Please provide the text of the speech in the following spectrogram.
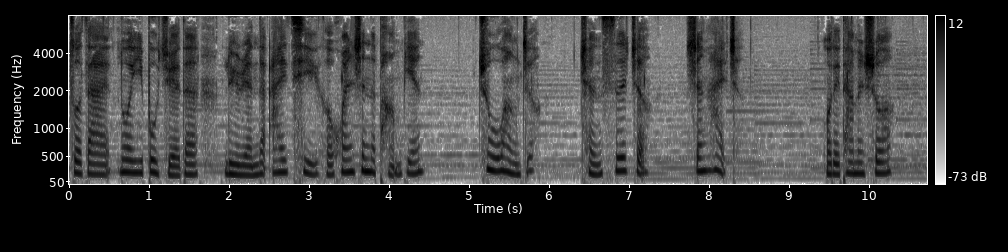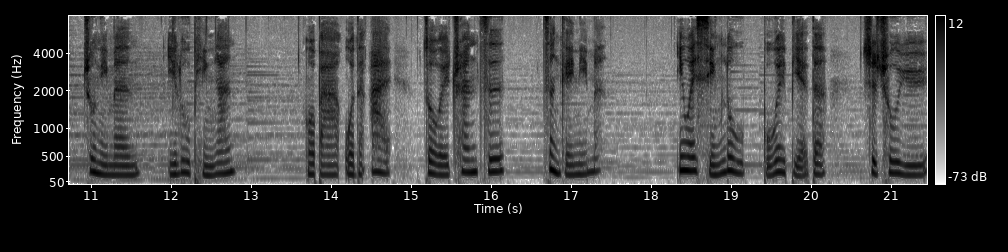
坐在络绎不绝的旅人的哀泣和欢声的旁边，伫望着，沉思着，深爱着。我对他们说：“祝你们一路平安。”我把我的爱作为穿资赠给你们，因为行路不为别的，是出于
